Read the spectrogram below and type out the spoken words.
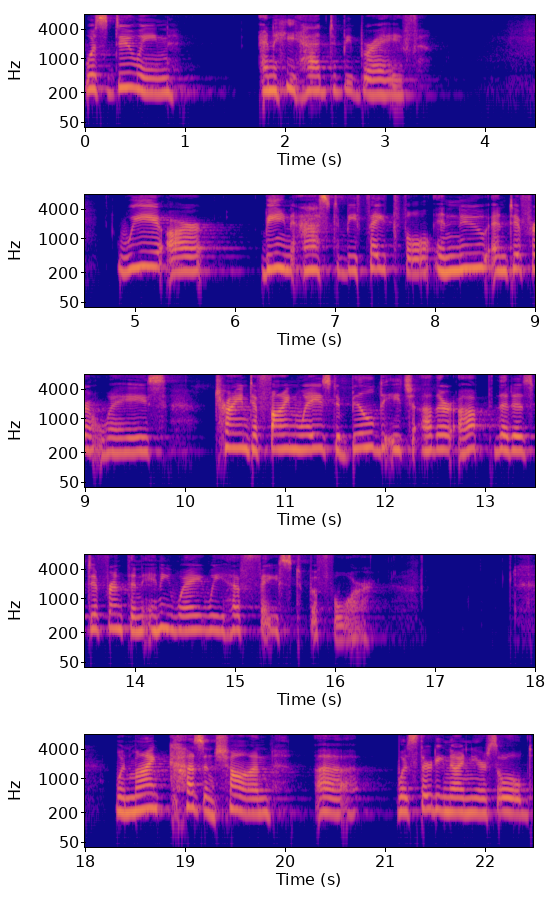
was doing, and he had to be brave. We are being asked to be faithful in new and different ways, trying to find ways to build each other up that is different than any way we have faced before. When my cousin Sean uh, was 39 years old,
